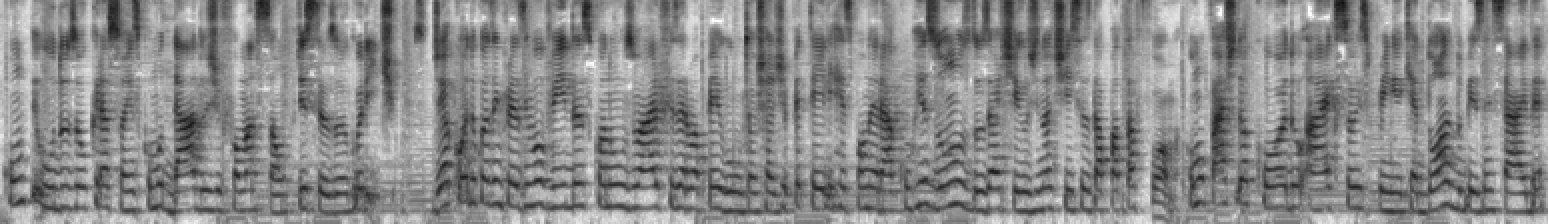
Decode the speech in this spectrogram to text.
conteúdos ou criações como dados de formação de seus algoritmos. De acordo com as empresas envolvidas, quando um usuário fizer uma pergunta ao chat GPT, ele responderá com resumos dos artigos de notícias da plataforma. Como parte do acordo, a Axel Springer, que é dona do Business Insider,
